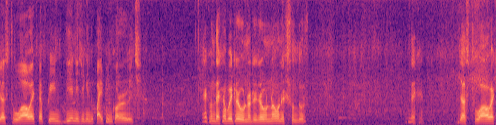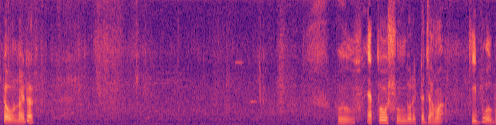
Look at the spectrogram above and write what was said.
জাস্ট ওয়াও একটা প্রিন্ট দিয়ে নিচে কিন্তু পাইপিং করা রয়েছে। এখন দেখাবো এটার ওড়নাটা এটার ওড়নাও অনেক সুন্দর। দেখেন জাস্ট ওয়াও একটা ওড়না এটার। এত সুন্দর একটা জামা, কি বলব?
